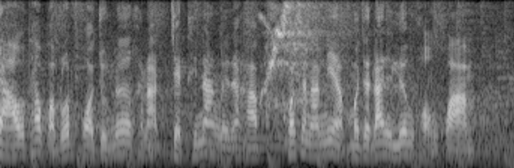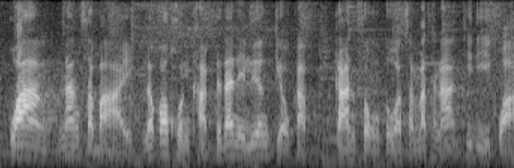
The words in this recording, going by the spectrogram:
ยาวเท่ากับรถ Fortuner ขนาด 7 ที่นั่งเลยนะครับ เพราะฉะนั้นเนี่ยมันจะได้ในเรื่องของความกว้างนั่งสบาย แล้วก็คนขับจะได้ในเรื่องเกี่ยวกับการทรงตัวสมรรถนะที่ดีกว่า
